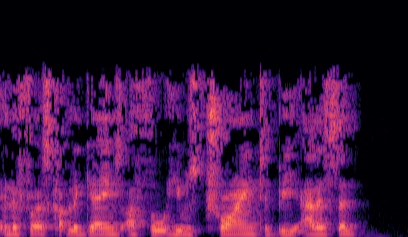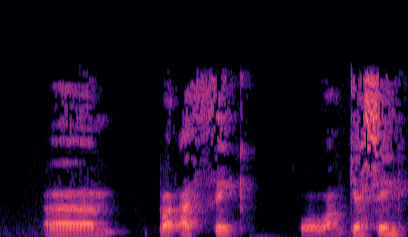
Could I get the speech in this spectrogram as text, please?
in the first couple of games, I thought he was trying to be Alisson. Um, but I think, or I'm guessing,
